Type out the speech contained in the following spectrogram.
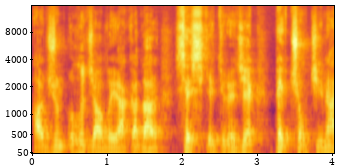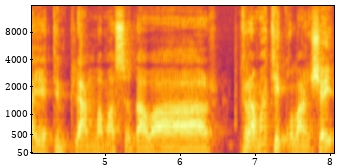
Acun Ilıcalı'ya kadar ses getirecek pek çok cinayetin planlaması da var. Dramatik olan şey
